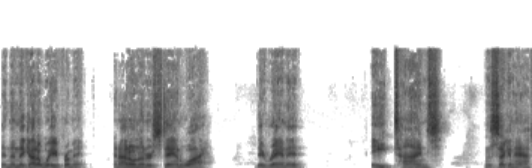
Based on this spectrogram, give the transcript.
and then they got away from it. And I don't understand why. They ran it eight times in the second half.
